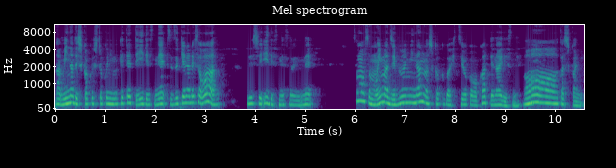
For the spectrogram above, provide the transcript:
あ、みんなで資格取得に向けてっていいですね。続けられそうは、嬉しい、いいですね、そういうのね。そもそも今自分に何の資格が必要か分かってないですね。ああ、確かに。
